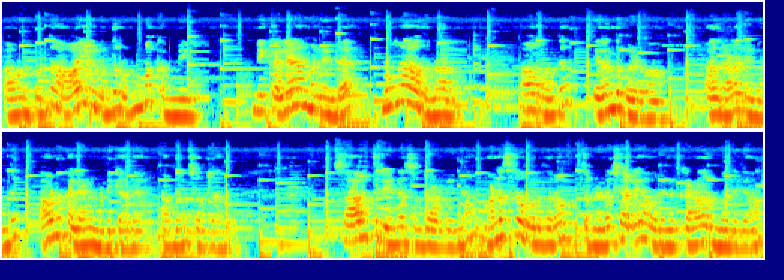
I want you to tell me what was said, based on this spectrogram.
அவனுக்கு வந்து ஆயுள் வந்து ரொம்ப கம்மி. நீ கல்யாணம் பண்ணிட்ட நூறாவது நாள் அவன் வந்து இறந்து போயிடுவான். அதனால நீ வந்து அவனை கல்யாணம் பண்ணிக்காத அப்படின்னு சொல்றாரு. சாவித்திரி என்ன சொல்கிறார் அப்படின்னா மனசில் ஒரு தடவை ஒருத்தர் நினைச்சாலே அவர் எனக்கு கணவர் மாதிரி தான்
